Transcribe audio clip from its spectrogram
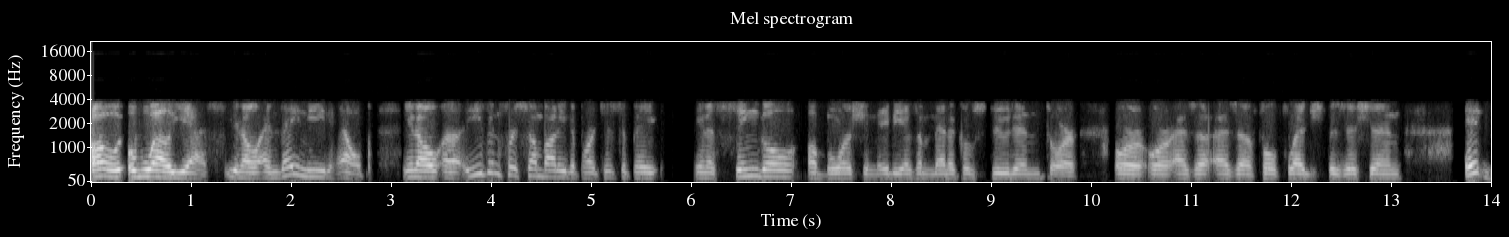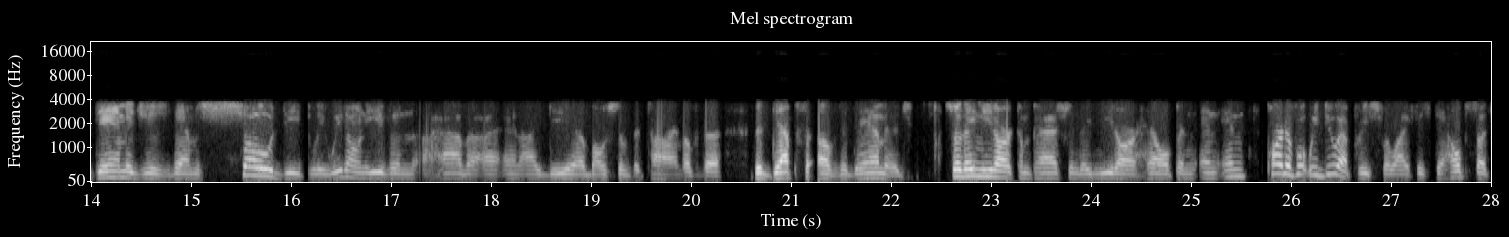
Oh, well, yes. You know, and they need help. You know, uh, even for somebody to participate in a single abortion, maybe as a medical student or or or as a as a full-fledged physician, it damages them so deeply. We don't even have a, an idea most of the time of the the depth of the damage. So they need our compassion, they need our help, and and and part of what we do at Priests for Life is to help such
